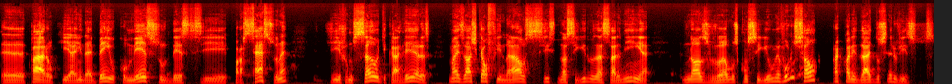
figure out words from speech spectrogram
É, claro que ainda é bem o começo desse processo né, de junção de carreiras, mas acho que ao final, se nós seguirmos nessa linha, nós vamos conseguir uma evolução para a qualidade dos serviços.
